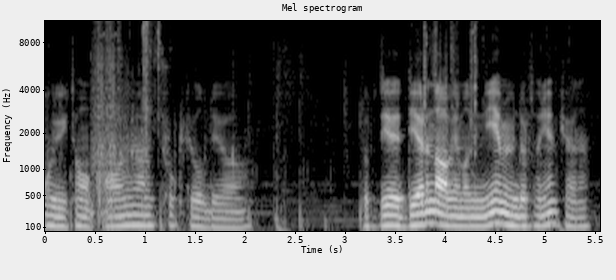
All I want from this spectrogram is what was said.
Oy tamam yani çok iyi oldu ya. Dur diğer, diğerini de abim alayım. Niye M24 oynayayım ki hala?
